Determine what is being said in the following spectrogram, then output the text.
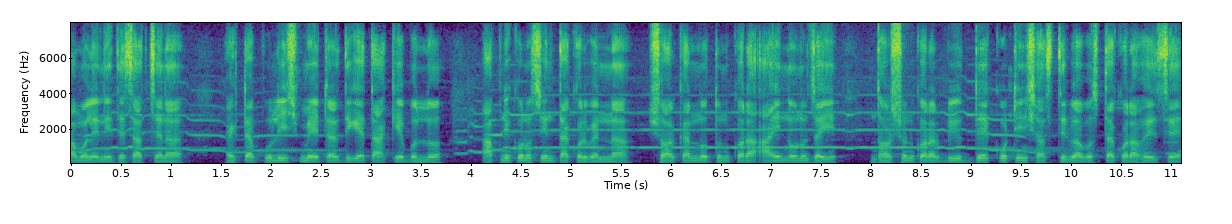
আমলে নিতে চাচ্ছে না। একটা পুলিশ মেয়েটার দিকে তাকিয়ে বলল, আপনি কোনো চিন্তা করবেন না। সরকার নতুন করা আইন অনুযায়ী ধর্ষণ করার বিরুদ্ধে কঠিন শাস্তির ব্যবস্থা করা হয়েছে।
